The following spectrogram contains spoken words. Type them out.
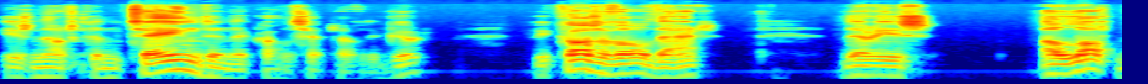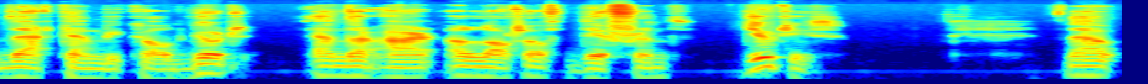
is not contained in the concept of the good. Because of all that, there is a lot that can be called good, and there are a lot of different duties. Now,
